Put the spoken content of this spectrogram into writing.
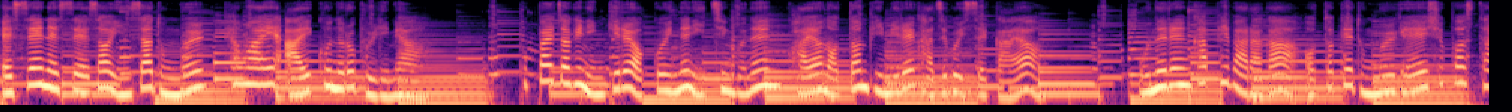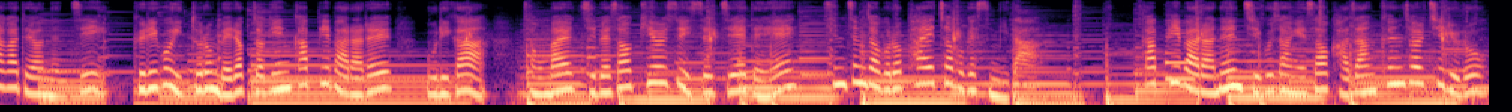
SNS에서 인싸동물 평화의 아이콘으로 불리며 폭발적인 인기를 얻고 있는 이 친구는 과연 어떤 비밀을 가지고 있을까요? 오늘은 카피바라가 어떻게 동물계의 슈퍼스타가 되었는지, 그리고 이토록 매력적인 카피바라를 우리가 정말 집에서 키울 수 있을지에 대해 심층적으로 파헤쳐 보겠습니다. 카피바라는 지구상에서 가장 큰 설치류로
